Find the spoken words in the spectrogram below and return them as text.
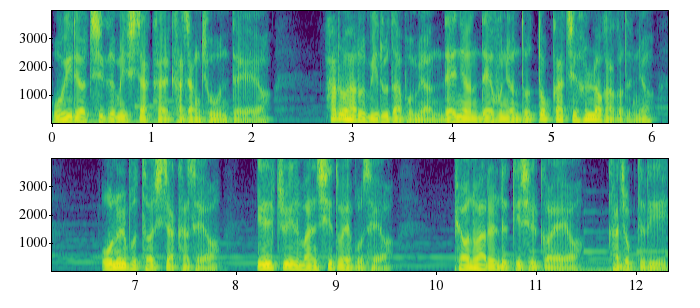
오히려 지금이 시작할 가장 좋은 때예요. 하루하루 미루다 보면 내년, 내후년도 똑같이 흘러가거든요. 오늘부터 시작하세요. 일주일만 시도해 보세요. 변화를 느끼실 거예요. 가족들이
